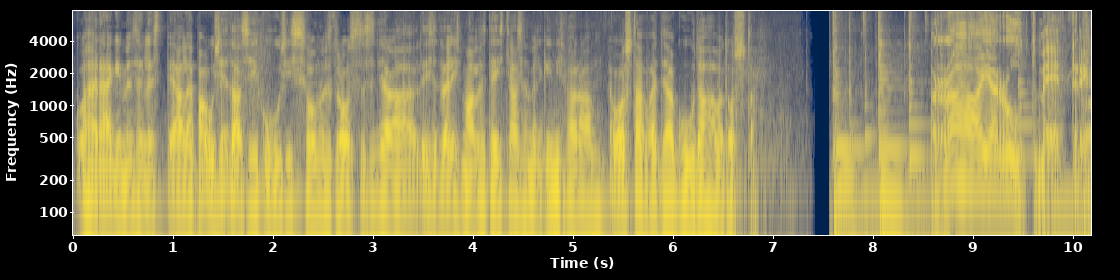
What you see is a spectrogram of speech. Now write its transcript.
kohe räägime sellest peale pausi edasi, kuhu siis soomlased, rootslased ja teised välismaalased Eesti asemel kinnisvara ostavad ja kuhu tahavad osta. raha ja ruutmeetrid.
